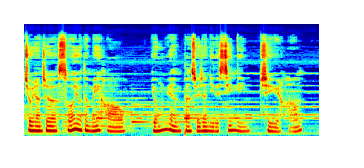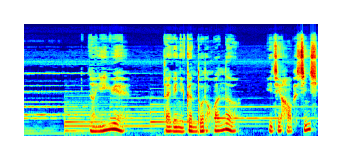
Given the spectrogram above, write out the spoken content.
就让这所有的美好永远伴随着你的心灵去远航，让音乐带给你更多的欢乐以及好的心情。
